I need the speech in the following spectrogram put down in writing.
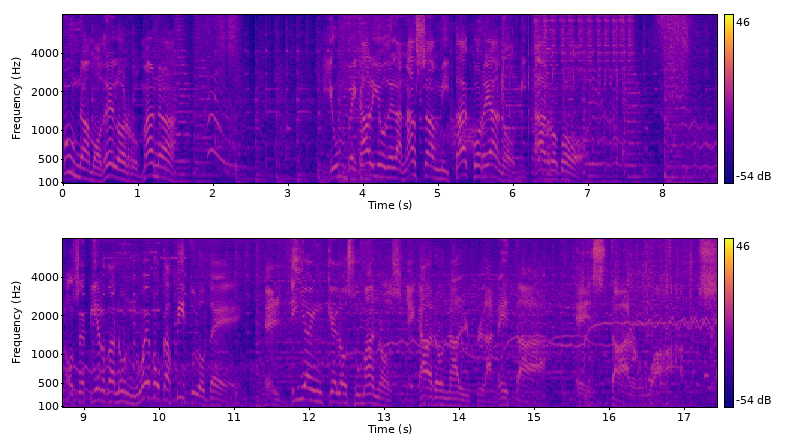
Una modelo rumana. Y un becario de la NASA mitad coreano, mitad robot. No se pierdan un nuevo capítulo de El día en que los humanos llegaron al planeta Star Wars.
